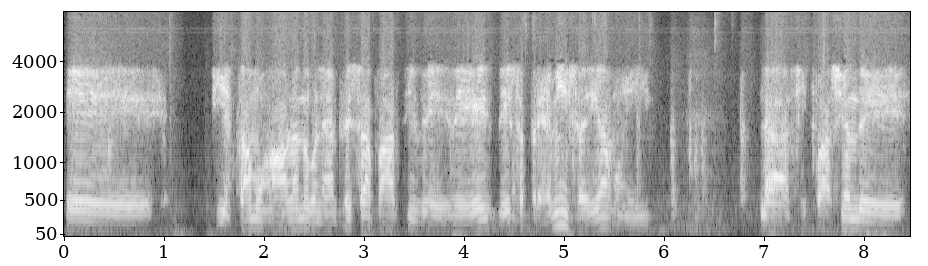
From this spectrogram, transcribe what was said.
y estamos hablando con la empresa a partir de esa premisa, digamos, y la situación de,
